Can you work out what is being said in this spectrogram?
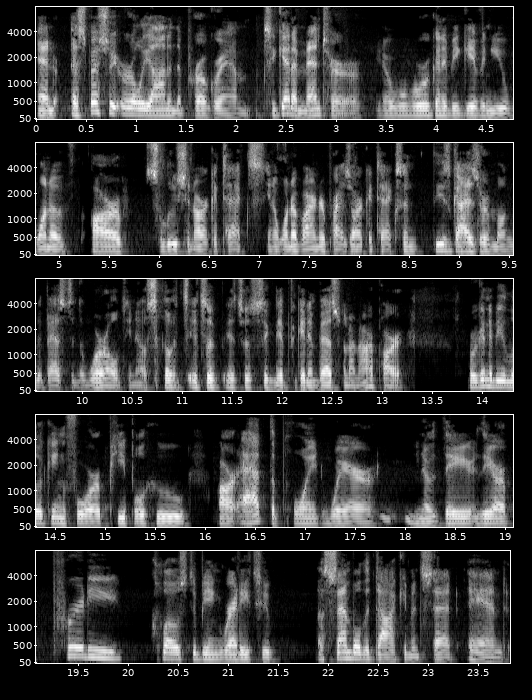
And especially early on in the program, to get a mentor, you know, we're going to be giving you one of our solution architects, you know, one of our enterprise architects, and these guys are among the best in the world, you know, so it's it's a it's a significant investment on our part. We're going to be looking for people who are at the point where you know they they are pretty close to being ready to assemble the document set and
